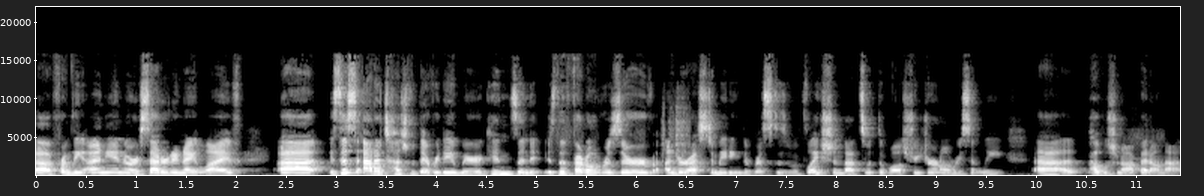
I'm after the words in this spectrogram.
uh, from The Onion or Saturday Night Live. Uh, is this out of touch with everyday Americans? And is the Federal Reserve underestimating the risks of inflation? That's what the Wall Street Journal recently uh, published an op ed on that.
